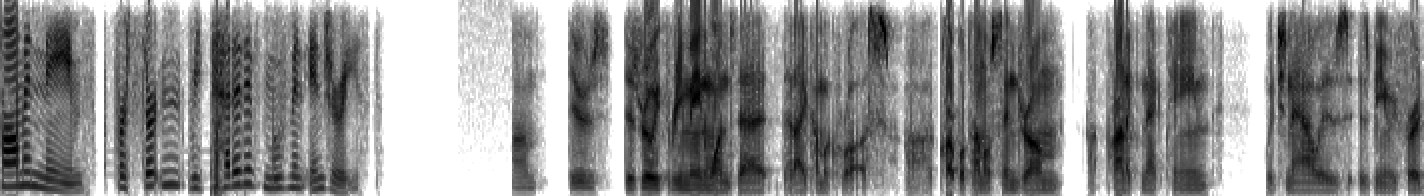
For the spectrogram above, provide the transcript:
common names for certain repetitive movement injuries? Um, there's there's really three main ones that that I come across: uh, carpal tunnel syndrome, uh, chronic neck pain, which now is is being referred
